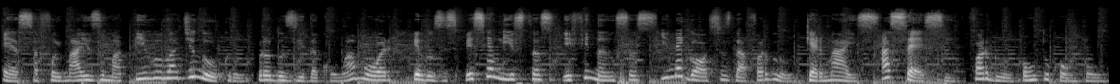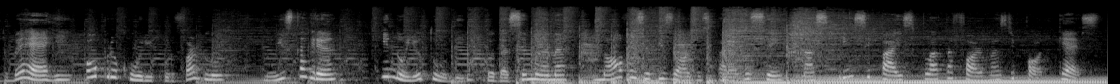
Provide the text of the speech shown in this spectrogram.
Essa foi mais uma Pílula de Lucro, produzida com amor pelos especialistas em finanças e negócios da ForBlue. Quer mais? Acesse forblue.com.br ou procure por ForBlue no Instagram e no YouTube. Toda semana, novos episódios para você nas principais plataformas de podcast.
